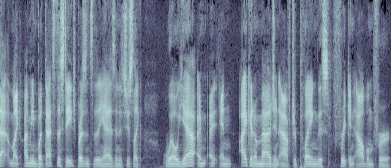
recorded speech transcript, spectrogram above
that like I mean, but that's the stage presence that he has, and it's just like, well, yeah, I'm, I, and I can imagine after playing this freaking album for,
